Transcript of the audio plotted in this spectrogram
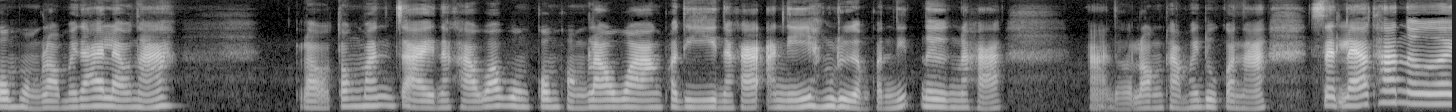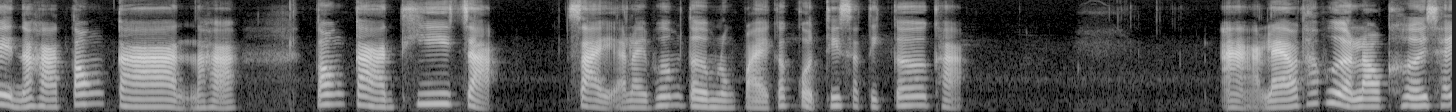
กลมของเราไม่ได้แล้วนะ เราต้องมั่นใจนะคะว่าวงกลมของเราวางพอดีนะคะ อันนี้ยังเหลื่อมกันนิดนึงนะคะอ่าเดี๋ยวลองทำให้ดูก่อนนะ เสร็จแล้วถ้าเนยนะคะต้องการนะคะ ต้องการที่จะใส่อะไรเพิ่มเติมลงไปก็กดที่สติกเกอร์ค่ะอ่าแล้วถ้าเผื่อเราเคยใช้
